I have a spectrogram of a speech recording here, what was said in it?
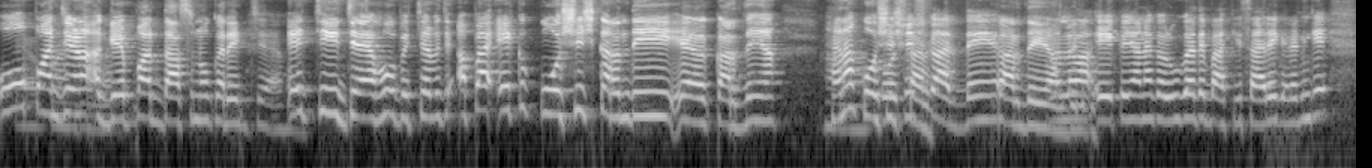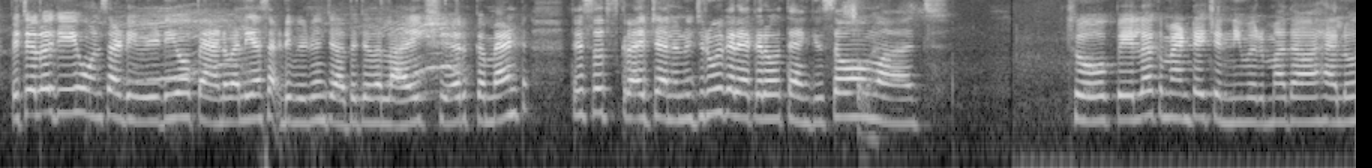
ਉਹ ਪੰਜ ਜਣਾ ਅੱਗੇ 10 ਨੂੰ ਕਰੇ। ਜੈ ਹੋ। ਇਹ ਚੀਜ਼ ਜੈ ਹੋ ਪਿਕਚਰ ਵਿੱਚ ਆਪਾਂ ਇੱਕ ਕੋਸ਼ਿਸ਼ ਕਰਨ ਦੀ ਅਹ, ਕਰਦੇ ਆ ਹੈਨਾ ਕੋਸ਼ਿਸ਼ ਕਰ- ਕਰਦੇ ਕਰਦੇ ਆ ਮਤਲਬ ਇੱਕ ਜਣਾ ਕਰੂਗਾ ਤੇ ਬਾਕੀ ਸਾਰੇ ਕਰਨਗੇ। ਤੇ ਚਲੋ ਜੀ ਹੁਣ ਸਾਡੀ ਵੀਡੀਓ ਪੈਣ ਵਾਲੀ ਆ ਸਾਡੀ ਵੀਡੀਓ ਨੂੰ ਜ਼ਿਆਦਾ ਤੋਂ ਜ਼ਿਆਦਾ ਲਾਈਕ ਸ਼ੇਅਰ ਕਮੈਂਟ ਤੇ ਸਬਸਕ੍ਰਾਈਬ ਚੈਨਲ ਨੂੰ ਜਰੂਰ ਕਰਿਆ ਕਰੋ। Thank you so much so ਪਹਿਲਾ ਕਮੈਂਟ ਹੈ ਚੰਨੀ ਵਰਮਾ ਦਾ। ਹੈਲੋ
